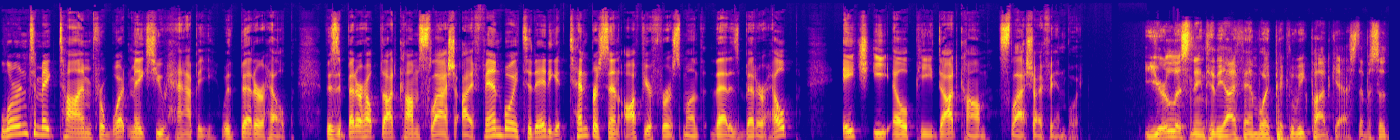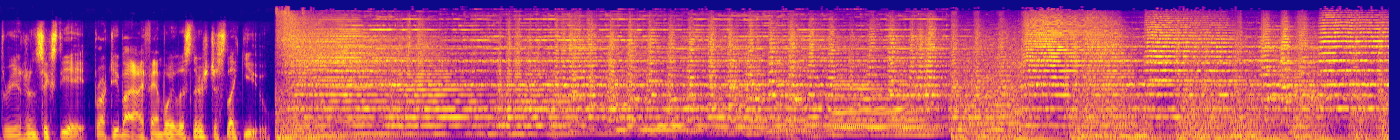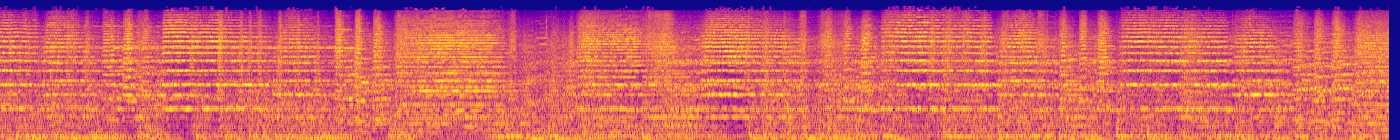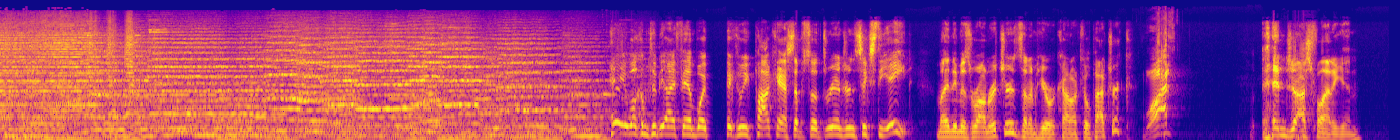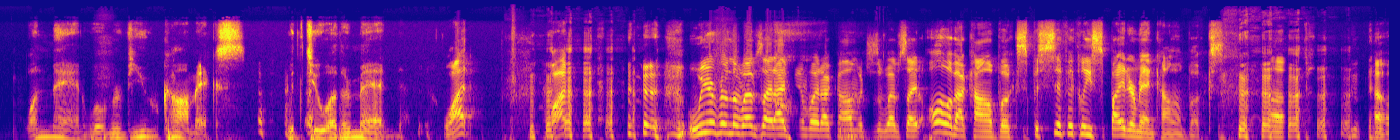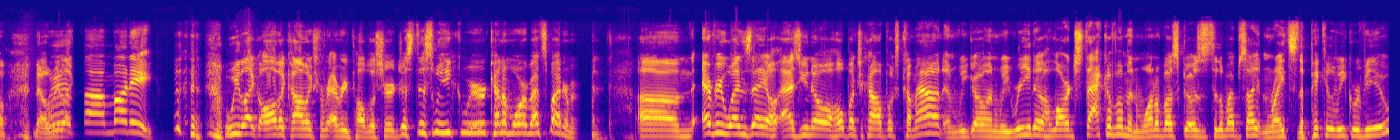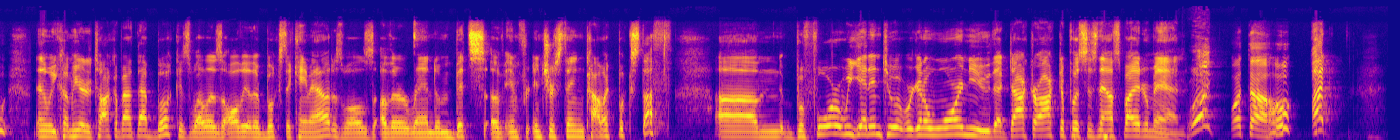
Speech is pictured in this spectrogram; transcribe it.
Learn to make time for what makes you happy with BetterHelp. Visit betterhelp.com slash ifanboy today to get 10% off your first month. That is betterhelp, H-E-L-P dot com slash ifanboy. You're listening to the iFanboy Pick the Week podcast, episode 368, brought to you by iFanboy listeners just like you. Welcome to the iFanboy Pick of the Week podcast, episode 368. My name is Ron Richards, and I'm here with Conor Kilpatrick. What? And Josh Flanagan. One man will review comics with two other men. What? What? we are from the website ifanboy.com, which is a website all about comic books, specifically Spider-Man comic books. Uh, no, no, we like my money. we like all the comics from every publisher. Just this week, we're kind of more about Spider-Man. Um, every Wednesday, as you know, a whole bunch of comic books come out, and we go and we read a large stack of them, and one of us goes to the website and writes the pick of the week review, and we come here to talk about that book as well as all the other books that came out, as well as other random bits of inf- interesting comic book stuff. Um, before we get into it, we're going to warn you that Doctor Octopus is now Spider Man. What? What the who? What?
